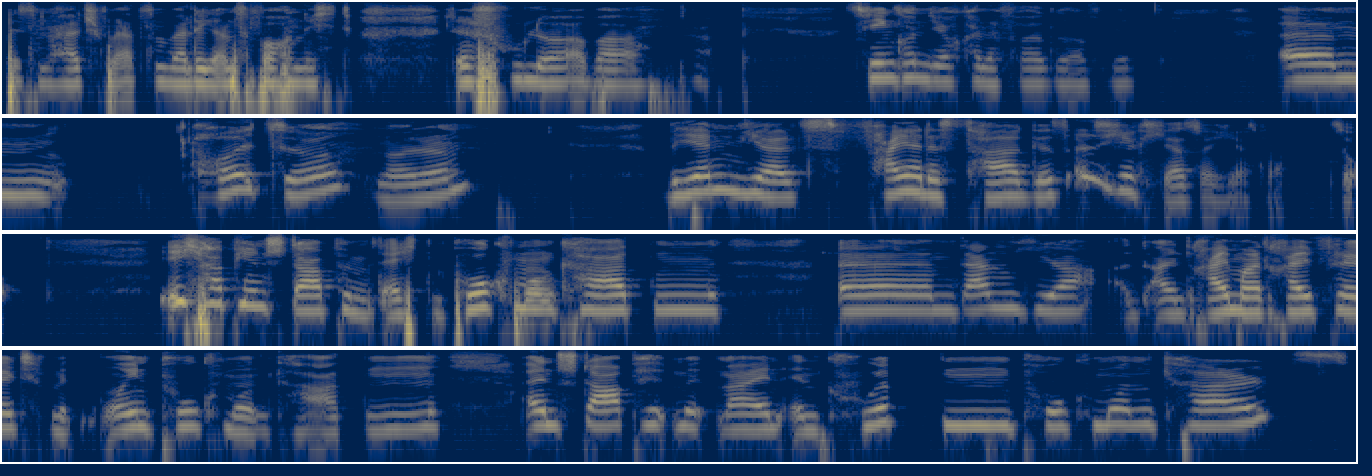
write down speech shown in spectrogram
bisschen Halsschmerzen, weil die ganze Woche nicht in der Schule, aber ja. deswegen konnte ich auch keine Folgen aufnehmen. Ähm, heute, Leute, werden wir als Feier des Tages, also ich erkläre es euch erstmal. So, ich habe hier einen Stapel mit echten Pokémon-Karten. Ähm, dann hier ein 3x3-Feld mit neun Pokémon-Karten. Ein Stapel mit meinen equippten Pokémon-Cards.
